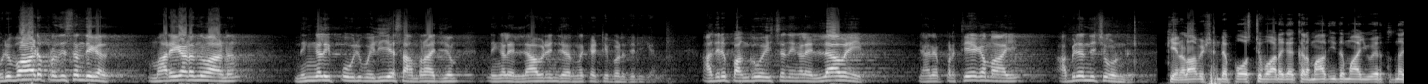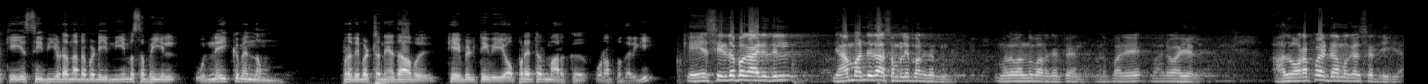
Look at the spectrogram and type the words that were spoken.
ഒരുപാട് പ്രതിസന്ധികൾ മറികടന്നുമാണ് നിങ്ങളിപ്പോൾ ഒരു വലിയ സാമ്രാജ്യം നിങ്ങളെല്ലാവരും ചേർന്ന് കെട്ടിപ്പടുത്തിരിക്കുന്നത്. അതിന് പങ്കുവഹിച്ച നിങ്ങളെല്ലാവരെയും ഞാൻ പ്രത്യേകമായി അഭിനന്ദിച്ചുകൊണ്ട് കേരള വിഷന്റെ പോസ്റ്റ് വാടക ക്രമാതീതമായി ഉയർത്തുന്ന കെ എസ് നടപടി നിയമസഭയിൽ ഉന്നയിക്കുമെന്നും പ്രതിപക്ഷ നേതാവ് കേബിൾ ടി വി ഓപ്പറേറ്റർമാർക്ക് ഉറപ്പു നൽകി. കെ എസ് സിയുടെ കാര്യത്തിൽ ഞാൻ പണ്ടിത് അസംബ്ലി പറഞ്ഞിട്ടുണ്ട്. നിങ്ങൾ വന്ന് പറഞ്ഞിട്ട് തന്നെ. പഴയ ഭാരവാഹികൾ അത് ഉറപ്പായിട്ട് നമുക്ക് ശ്രദ്ധിക്കുക.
